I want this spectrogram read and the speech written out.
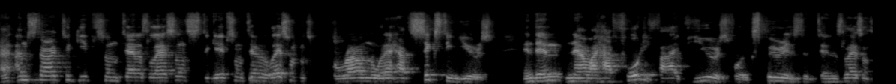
I, I'm starting to give some tennis lessons, to give some tennis lessons around when I have 16 years. And then now I have 45 years for experience in tennis lessons.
